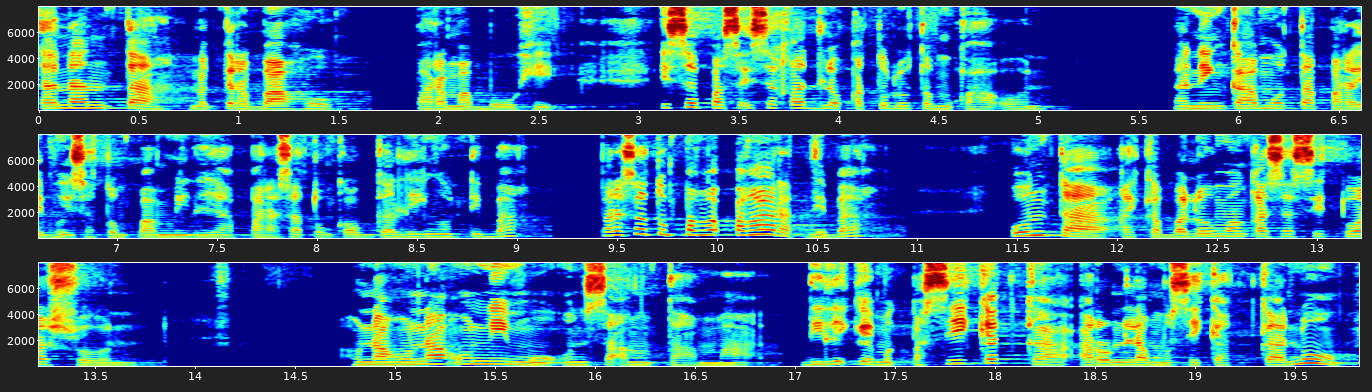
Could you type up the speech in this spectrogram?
tanan ta nagtrabaho para mabuhi. Isa pa sa isa kadlaw katulo ta mukaon. Naning kamo ta para ibo isa tong pamilya, para sa tong kaugalingon, di ba? Para sa tong pang- pangarap, di ba? Unta kay kabalo man ka sa sitwasyon, hunahunaon nimo unsa ang tama. Dili kay magpasikat ka aron lang musikat ka no.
